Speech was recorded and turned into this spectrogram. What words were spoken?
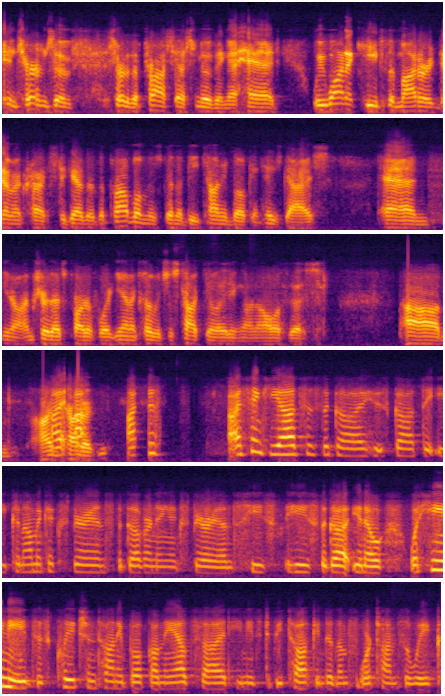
in terms of sort of the process moving ahead, we want to keep the moderate Democrats together. The problem is going to be Tyahnybok and his guys. And, you know, I'm sure that's part of what Yanukovych is calculating on all of this. Um, I'm kind of. I, I, just, I think Yats is the guy who's got the economic experience, the governing experience. He's he's the guy. You know what he needs is Klitsch and Tyahnybok on the outside. He needs to be talking to them four times a week.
